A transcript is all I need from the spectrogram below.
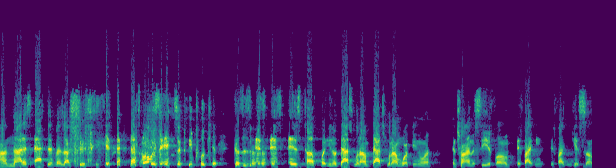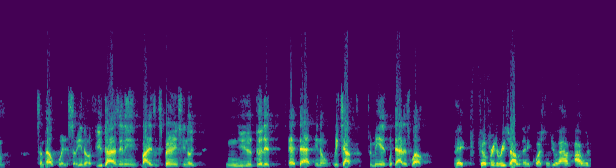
I'm not as active as I should be. That's always the answer people get because it's, it's, it's it's tough. But you know, that's what I'm that's what I'm working on and trying to see if um if I can if I can get some some help with it. So you know, if you guys anybody's experience, you know, you're good at at that, you know, reach out for me with that as well. Hey, feel free to reach out with any questions you have. I would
